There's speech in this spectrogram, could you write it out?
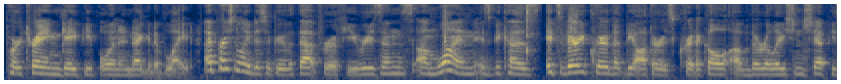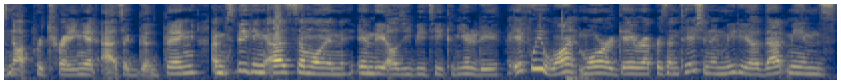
portraying gay people in a negative light. I personally disagree with that for a few reasons. Um, one is because it's very clear that the author is critical of the relationship. He's not portraying it as a good thing. I'm speaking as someone in the LGBT community. If we want more gay representation in media, that means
